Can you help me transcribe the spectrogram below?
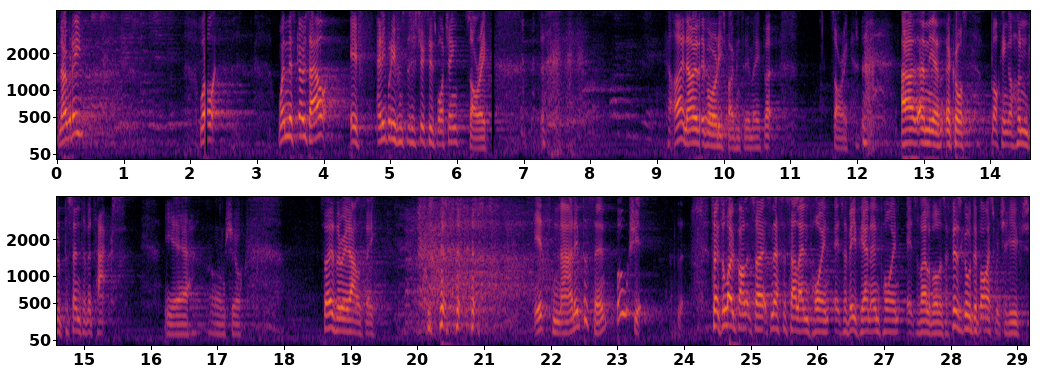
Nobody? Well, when this goes out, if anybody from statistics is watching, sorry. I know they've already spoken to me, but sorry. uh, and yeah, of course, blocking 100% of attacks. Yeah, I'm sure. So there's the reality. it's 90% bullshit. So it's a load balancer, it's an SSL endpoint, it's a VPN endpoint, it's available as a physical device, which you've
